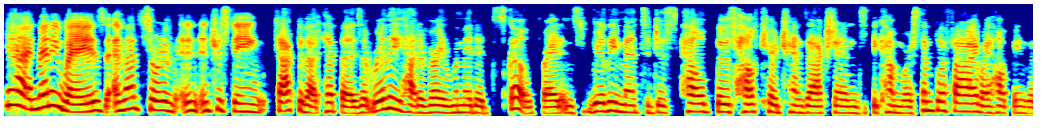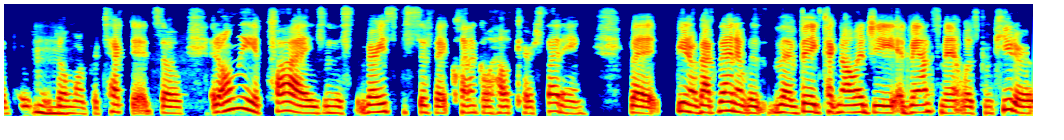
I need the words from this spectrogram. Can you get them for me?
Yeah, in many ways. And that's sort of an interesting fact about HIPAA is it really had a very limited scope, right? It was really meant to just help those healthcare transactions become more simplified by helping the patient mm-hmm. feel more protected. So it only applies in this very specific clinical healthcare setting. But, you know, back then it was the big technology advancement was computers.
